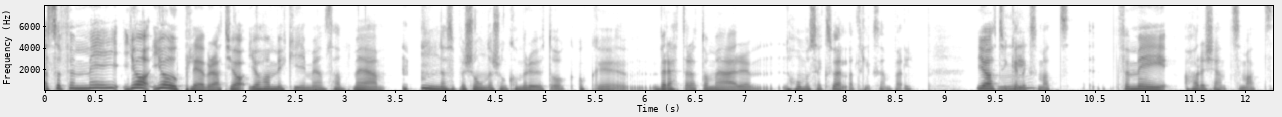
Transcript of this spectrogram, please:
Alltså för mig, jag, jag upplever att jag, jag har mycket gemensamt med alltså personer som kommer ut och, och eh, berättar att de är eh, homosexuella till exempel. Jag tycker Mm. liksom att för mig har det känts som att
